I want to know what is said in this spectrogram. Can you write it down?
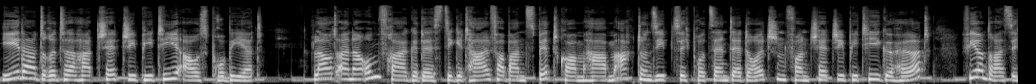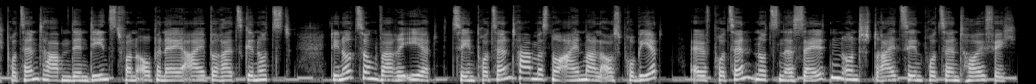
Jeder Dritte hat ChatGPT ausprobiert. Laut einer Umfrage des Digitalverbands Bitkom haben 78 Prozent der Deutschen von ChatGPT gehört, 34 Prozent haben den Dienst von OpenAI bereits genutzt. Die Nutzung variiert. 10 Prozent haben es nur einmal ausprobiert, 11 Prozent nutzen es selten und 13 Prozent häufig.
